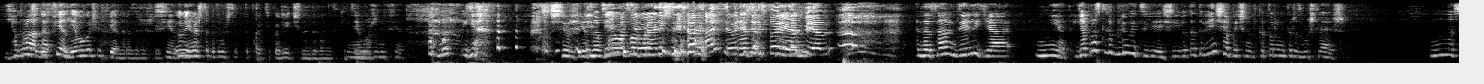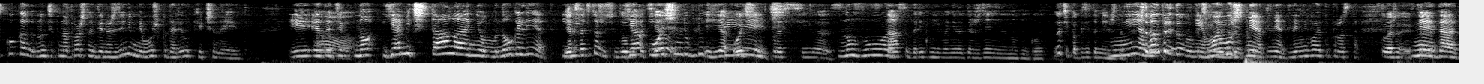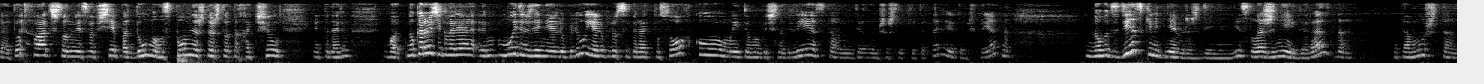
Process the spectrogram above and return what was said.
я ну просто... ладно, фен, я могу еще фен разрешить. Фен, ну, мне нет? кажется, потому что это такое, типа, личная довольно-таки Мне тема. нужен фен. Ну, я... Черт, я забыла попросить. сегодняшняя история фен. На самом деле я... Нет, я просто люблю эти вещи. И вот это вещи обычно, над которыми ты размышляешь. Ну, насколько... Ну, типа, на прошлый день рождения мне муж подарил KitchenAid. И это А. типа... Но я мечтала о нем много лет. Я, И кстати, тоже очень долго я хотела. очень люблю И я печь. очень просила Ну вот. Стаса дарить мне его не на день рождения, не на Новый год. Ну, типа, где-то между. Не, Чтобы ну- он придумал, Не, почему мой я муж... люблю. Нет, нет, для него это просто... Сложная история. Не, да, да. Тот факт, что он мне вообще подумал, вспомнил, что я что-то хочу, и подарил. Вот. Ну, короче говоря, мой день рождения я люблю. Я люблю собирать тусовку. Мы идем обычно в лес, там делаем шашлыки и так далее. Это очень приятно. Но вот с детскими днями рождения мне сложнее гораздо, потому что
